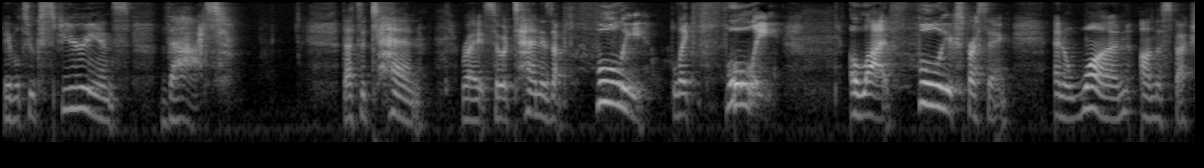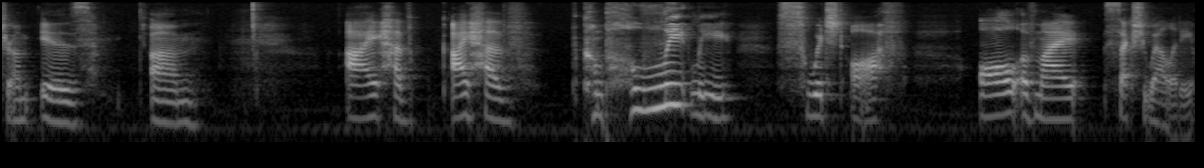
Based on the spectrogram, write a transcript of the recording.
I'm able to experience that. That's a 10, right? So a 10 is a fully, like fully alive, fully expressing. And a one on the spectrum is um, I have I have completely switched off all of my sexuality.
